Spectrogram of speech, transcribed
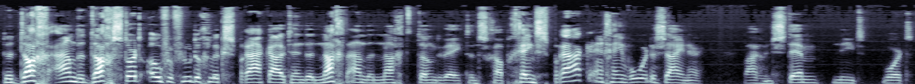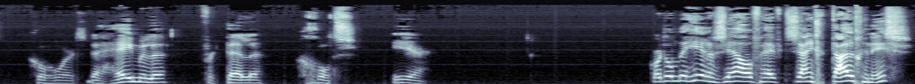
De dag aan de dag stort overvloediglijk spraak uit en de nacht aan de nacht toont wetenschap. Geen spraak en geen woorden zijn er, waar hun stem niet wordt gehoord. De hemelen vertellen Gods eer. Kortom, de Heer zelf heeft zijn getuigenis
